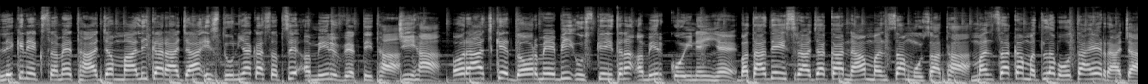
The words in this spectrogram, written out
लेकिन एक समय था जब माली का राजा इस दुनिया का सबसे अमीर व्यक्ति था। जी हाँ और आज के दौर में भी उसके इतना अमीर कोई नहीं है। बता दे, इस राजा का नाम मनसा मूसा था। मनसा का मतलब होता है राजा।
